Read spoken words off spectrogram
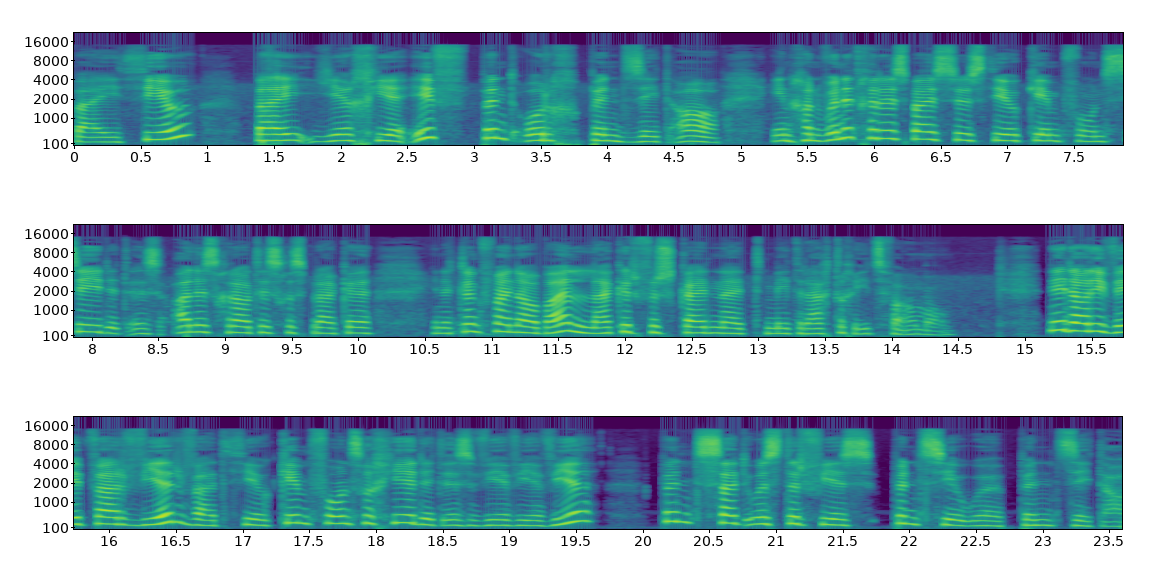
by theo by jgf.org.za en gaan woon dit gerus by soos Theo Kemp vir ons sê dit is alles gratis gesprekke en dit klink vir my nou baie lekker verskeidenheid met regtig iets vir almal. Net daardie webwerf weer wat Theo Kemp vir ons gegee dit is www.suidoosterfees.co.za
